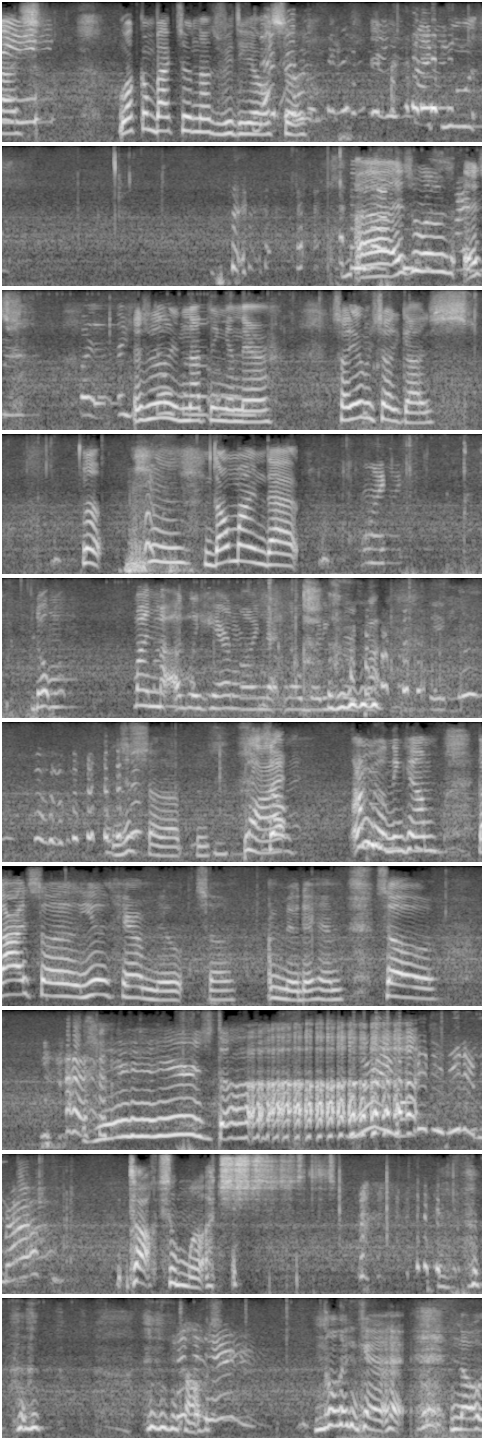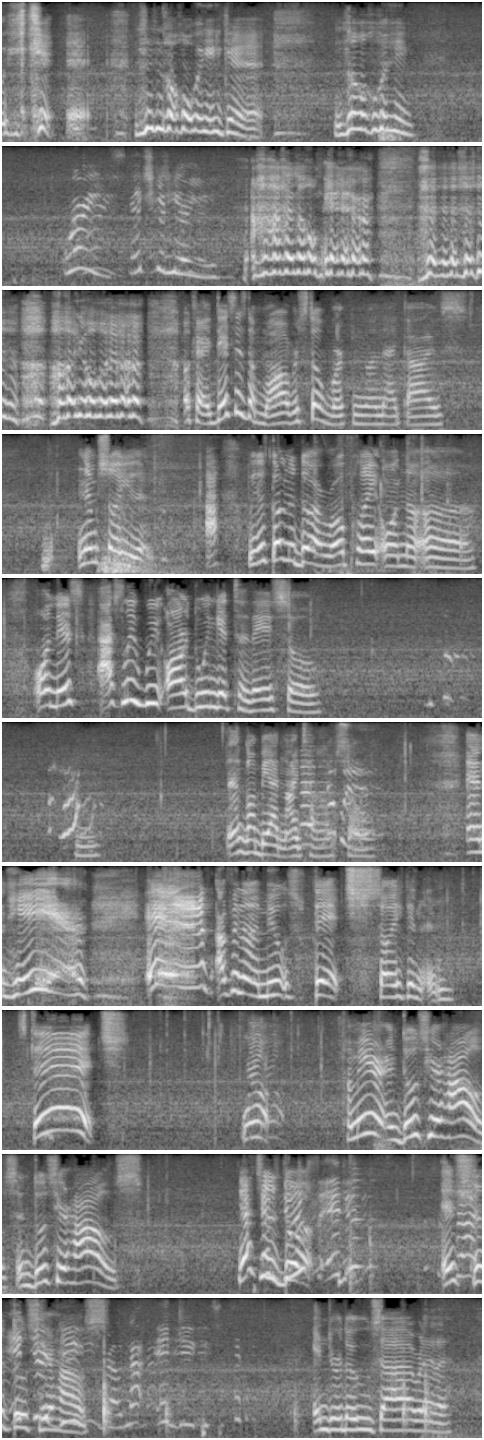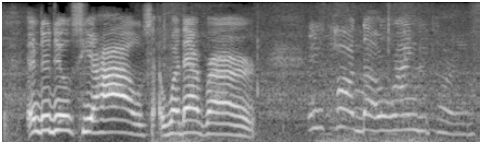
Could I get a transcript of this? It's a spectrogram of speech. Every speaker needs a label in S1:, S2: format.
S1: guys, welcome back to another video. So, uh, it's really, it's, there's really nothing in there. So let me show you guys. Look, don't mind that.
S2: Like, don't mind my ugly hairline that nobody.
S1: Just shut up, please.
S2: But
S1: So, I'm muting him, guys. So you hear him mute. So I'm muting him. So here's the talk too much. Talk. No, he can't. No, he can't. No, he can't. No, he.
S3: Where are you? Snitch can hear you.
S1: I don't care. I don't care. Okay, this is the mall. We're still working on that, guys. Let me show you this. I, we're just gonna do a role play on the uh on this. Actually, we are doing it today, so. Hmm. It's gonna be at nighttime, so. And here is I'm finna mute Stitch so he can Stitch.
S2: Well,
S1: Come here, induce your house. Induce your house. Yeah, just do it. Introduce your house.
S3: Bro, not induce.
S1: Introduce, uh, whatever. Introduce your house, whatever.
S2: it's called the orangutan.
